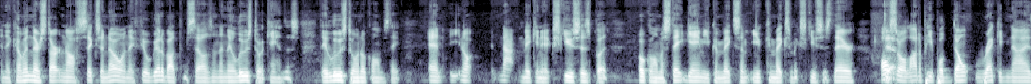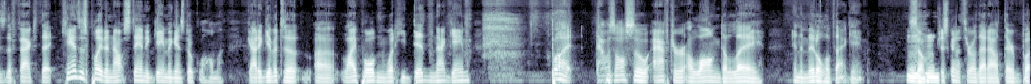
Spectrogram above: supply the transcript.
and they come in there starting off six and zero oh and they feel good about themselves and then they lose to a Kansas, they lose to an Oklahoma State, and you know not making excuses, but Oklahoma State game you can make some you can make some excuses there. Also, yeah. a lot of people don't recognize the fact that Kansas played an outstanding game against Oklahoma. Got to give it to uh, Leipold and what he did in that game, but that was also after a long delay in the middle of that game. So mm-hmm. just going to throw that out there. But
